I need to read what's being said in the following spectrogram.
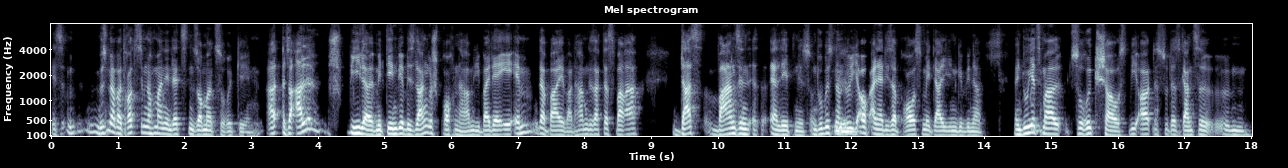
Jetzt müssen wir aber trotzdem noch mal in den letzten Sommer zurückgehen. Also alle Spieler, mit denen wir bislang gesprochen haben, die bei der EM dabei waren, haben gesagt, das war das Wahnsinnerlebnis. Und du bist mhm. natürlich auch einer dieser Bronzemedaillengewinner. Wenn du jetzt mal zurückschaust, wie ordnest du das Ganze ähm,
